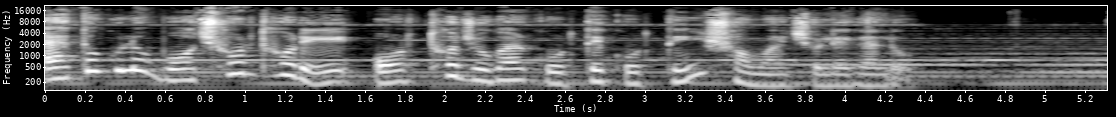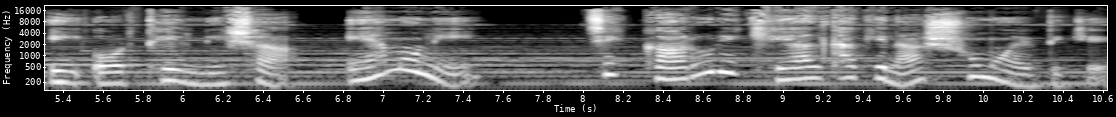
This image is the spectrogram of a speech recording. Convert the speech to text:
এতগুলো বছর ধরে অর্থ জোগাড় করতে করতেই সময় চলে গেল। এই অর্থের নেশা এমনই যে কারোরই খেয়াল থাকে না সময়ের দিকে।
